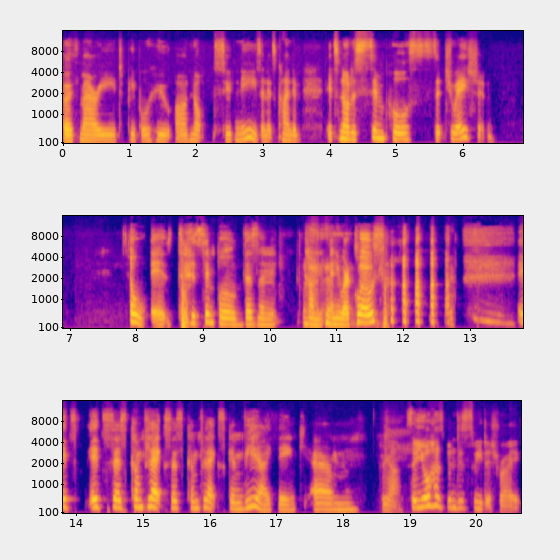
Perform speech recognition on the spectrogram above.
both married people who are not Sudanese, and it's kind of it's not a simple situation. Oh, it, simple doesn't come anywhere close. It's it's as complex as complex can be, I think. Um, yeah. So your husband is Swedish, right?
